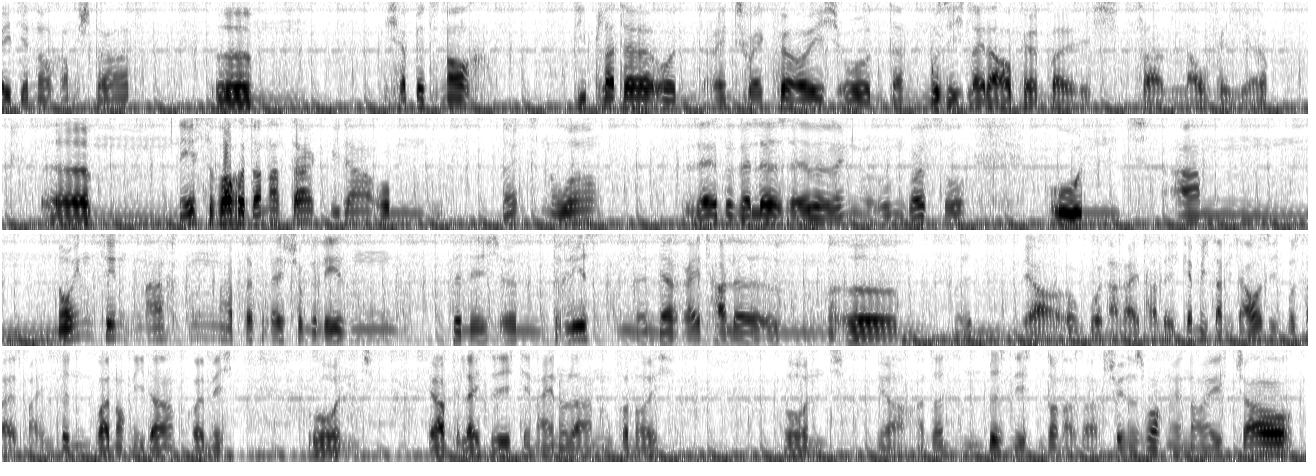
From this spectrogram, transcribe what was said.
seid ihr noch am Start? Ähm, ich habe jetzt noch die Platte und einen Track für euch und dann muss ich leider aufhören, weil ich laufe hier. Ähm, nächste Woche Donnerstag wieder um 19 Uhr. Selbe Welle, selbe Ring, irgendwas so. Und am 19.08. habt ihr vielleicht schon gelesen, bin ich in Dresden in der Reithalle, im, ähm, in, ja, irgendwo in der Reithalle. Ich kenne mich da nicht aus, ich muss da erstmal hinfinden, war noch nie da, freue mich. Und ja, vielleicht sehe ich den einen oder anderen von euch. Und ja, ansonsten bis nächsten Donnerstag. Schönes Wochenende euch. Ciao.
